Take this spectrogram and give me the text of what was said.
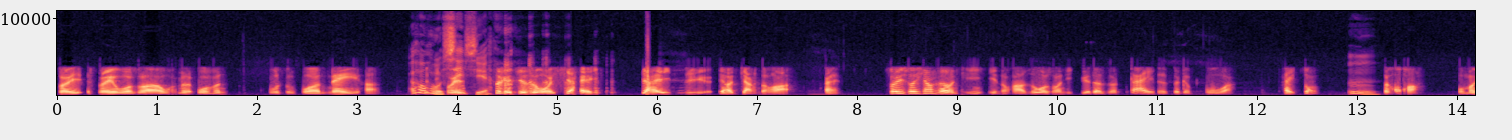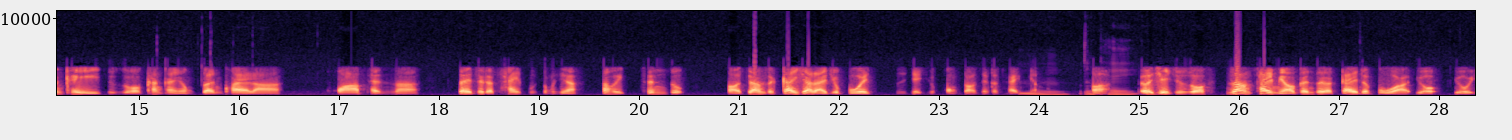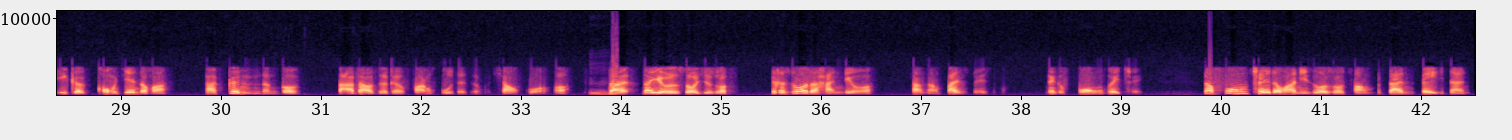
所以，所以我说，啊我们我们吴主播内行。哦，谢谢。这个就是我下一下一句要讲的话。哎，所以说像这种情形的话，如果说你觉得这盖的这个布啊太重。嗯，的话，我们可以就是说看看用砖块啦、花盆啦，在这个菜谱中间啊，它会撑住啊，这样子盖下来就不会直接去碰到这个菜苗、嗯 okay、啊。而且就是说，让菜苗跟这个盖的布啊有有一个空间的话，它更能够达到这个防护的这种效果啊。嗯、那那有的时候就是说，这个弱的寒流常常伴随什么？那个风会吹。那风吹的话，你如果说床单被单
